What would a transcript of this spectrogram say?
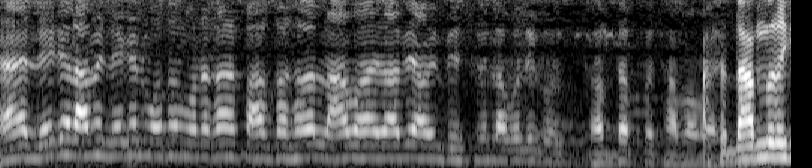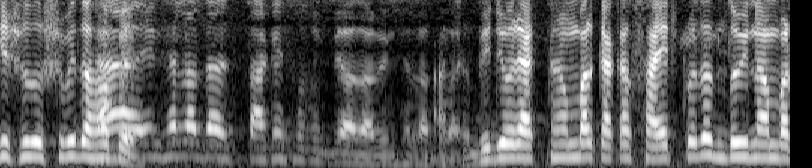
হ্যাঁ লেগেল আমি লেগেল মতন মনে করেন পাঁচ দশ হাজার লাভ হয়ে যাবে আমি বিসমিল্লা বলে ধপ ধপ করে থামাবো। আচ্ছা দাম দরে কি সুযোগ সুবিধা হবে? হ্যাঁ ইনশাল্লাহ তাকে সুযোগ দেওয়া যাবে ইনশাল্লাহ আচ্ছা ভিডিওর এক নাম্বার কাকা সাইড করে দেন দুই নাম্বার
